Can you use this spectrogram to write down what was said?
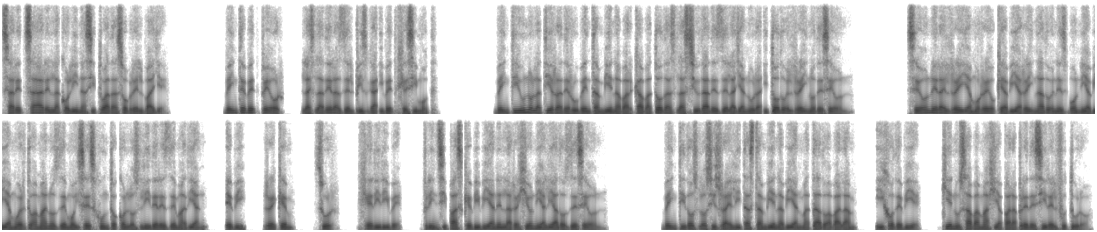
Saret Saar en la colina situada sobre el valle. 20 Bet Peor, las laderas del Pisga y Bet Gesimot. 21 La tierra de Rubén también abarcaba todas las ciudades de la llanura y todo el reino de Seón. Seón era el rey amorreo que había reinado en Esbón y había muerto a manos de Moisés junto con los líderes de Madián, Ebi, Rekem, Sur, Geriribe, príncipes que vivían en la región y aliados de Seón. 22 Los israelitas también habían matado a Balaam, hijo de Bie, quien usaba magia para predecir el futuro.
